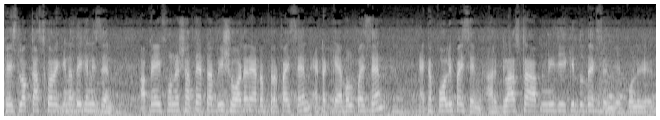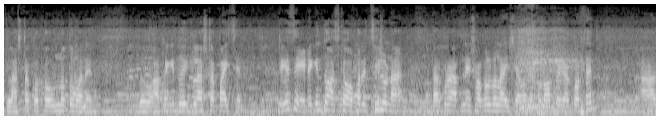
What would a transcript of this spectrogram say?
ফেস লক কাজ করে কিনা দেখে নিছেন? আপনি এই ফোনের সাথে একটা বিশ ওয়ার্ডের অ্যাডাপ্টার পাইছেন, একটা কেবল পাইছেন, একটা পলি পাইছেন, আর গ্লাসটা আপনি নিজেই কিন্তু দেখছেন যে পলি গ্লাসটা কত উন্নত মানের। তো আপনি কিন্তু ওই গ্লাসটা পাইছেন। ঠিক আছে? এটা কিন্তু আজকে অফারে ছিল না। তারপরে আপনি সকালবেলা এসে আমাদের কোনো অপেক্ষা করছেন। আর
